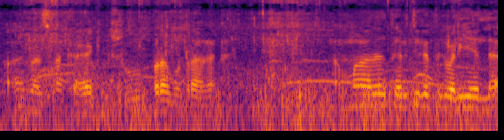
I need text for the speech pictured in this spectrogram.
ஃபாரினர்ஸ்லாம் கயாக்கிங் சூப்பராக பண்ணுறாங்க நம்ம அதை தெரிஞ்சுக்கிறதுக்கு வழியே இல்லை.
